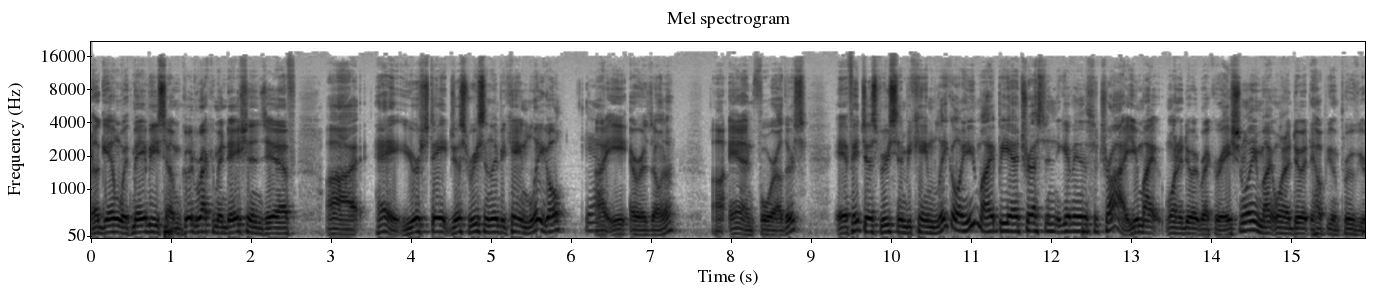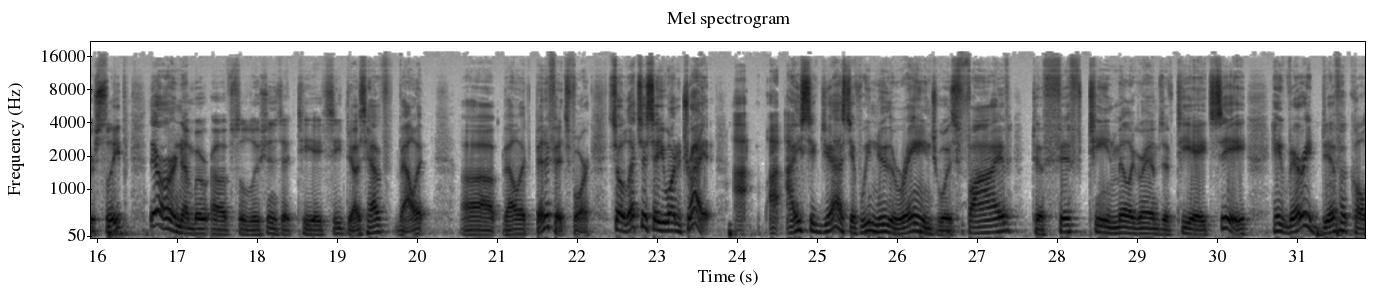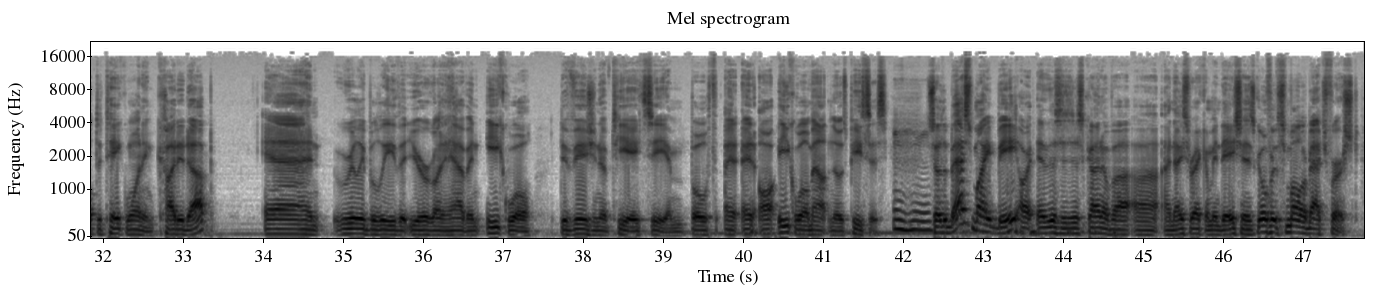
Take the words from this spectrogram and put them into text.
Again, with maybe some good recommendations if, uh, hey, your state just recently became legal, Yeah. i.e., Arizona, uh, and four others. If it just recently became legal, you might be interested in giving this a try. You might want to do it recreationally. You might want to do it to help you improve your sleep. There are a number of solutions that THC does have valid uh, valid benefits for. So let's just say you want to try it. I, I, I suggest if we knew the range was 5 to 15 milligrams of THC, hey, very difficult to take one and cut it up and really believe that you're going to have an equal division of THC and both an, equal amount in those pieces. So the best might be, or, and this is just kind of a, a, a nice recommendation, is go for the smaller batch first.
